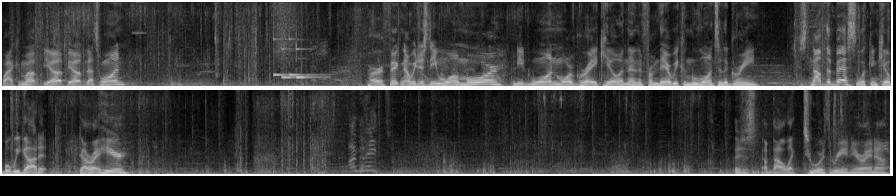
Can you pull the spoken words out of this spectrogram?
Whack him up. Yup, yup, that's one. Perfect. Now we just need one more. We need one more gray kill, and then from there we can move on to the green. It's not the best looking kill, but we got it. Got right here. There's about like two or three in here right now.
